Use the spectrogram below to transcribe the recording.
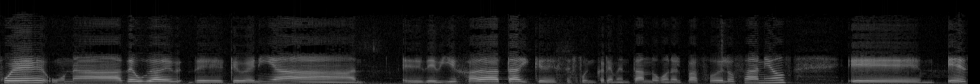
fue una deuda de, que venía eh, de vieja data y que se fue incrementando con el paso de los años, eh, es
